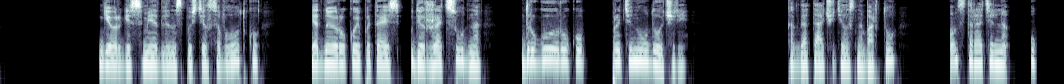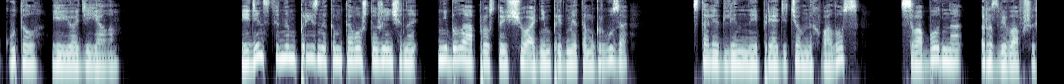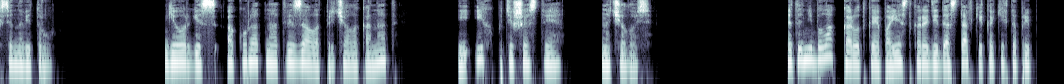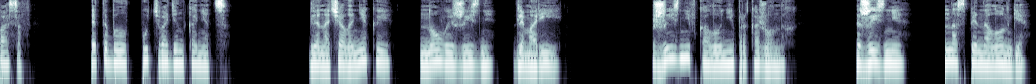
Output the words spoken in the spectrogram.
Георгис медленно спустился в лодку и одной рукой, пытаясь удержать судно, другую руку протянул дочери. Когда та очутилась на борту, он старательно укутал ее одеялом. Единственным признаком того, что женщина не была просто еще одним предметом груза, стали длинные пряди темных волос, свободно развивавшихся на ветру. Георгис аккуратно отвязал от причала канат и их путешествие началось. Это не была короткая поездка ради доставки каких-то припасов. Это был путь в один конец. Для начала некой новой жизни для Марии. Жизни в колонии прокаженных. Жизни на Спинолонге.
